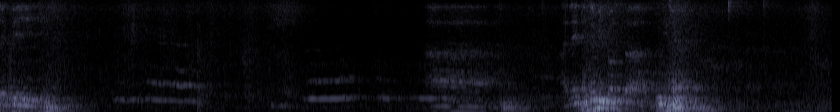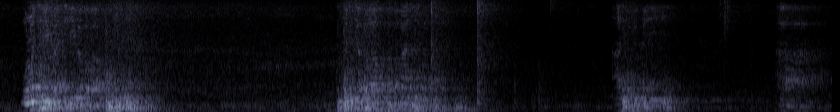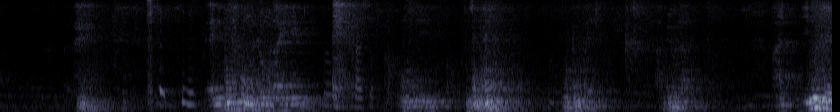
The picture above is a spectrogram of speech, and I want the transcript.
jẹ́ pé let me just uh, go this way. mo rántí nígbà tí ń a sọ ah, ẹni tó fẹ́ kó òun lọ́mọ láyé lé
